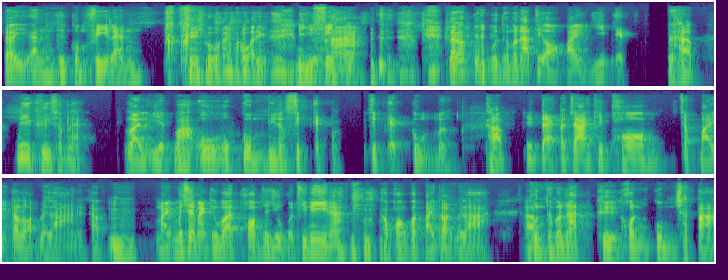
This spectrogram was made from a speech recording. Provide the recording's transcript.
แล้วอีกอันหนึ่งคือกลุ่มฟรีแลนซ์ไม่รู้หมายความว่ามีอยู่ห้าแล้วก็กลุ่มคุณธรรมนัสที่ออกไปยี่สิบเอ็ดครับ นี่คือชำแหละรายละเอียดว่าโอ้กลุ่มมีทั้งสิบเอ็ดสิบเอ็ดกลุ่มมั้งครับ ที่แตกกระจายที่พร้อมจะไปตลอดเวลานะครับหมายไม่ใช่หมายถึงว่าพร้อมจะอยู่กับที่นี่นะเขาพร้อมก็ไปตลอดเวลา คุณธรรมนัฐคือคนกลุ่มชะตา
